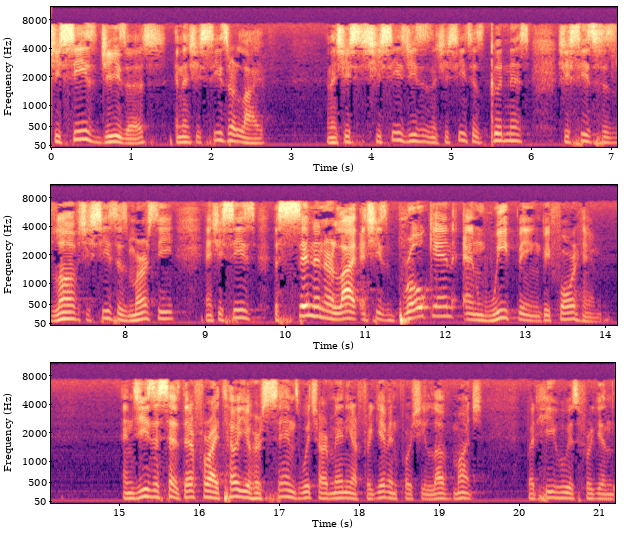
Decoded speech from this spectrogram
she sees Jesus, and then she sees her life, and then she she sees Jesus, and she sees His goodness, she sees His love, she sees His mercy, and she sees the sin in her life, and she's broken and weeping before Him. And Jesus says, Therefore I tell you, her sins, which are many, are forgiven, for she loved much. But he who is forgiven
